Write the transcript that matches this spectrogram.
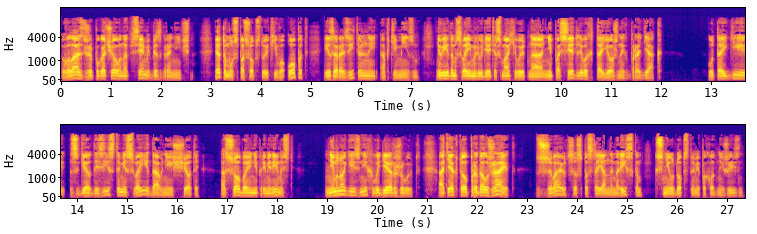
Власть же Пугачева над всеми безгранична. Этому способствует его опыт и заразительный оптимизм. Видом своим люди эти смахивают на непоседливых таежных бродяг. У тайги с геодезистами свои давние счеты, особая непримиримость. Немногие из них выдерживают, а те, кто продолжает, сживаются с постоянным риском, с неудобствами походной жизни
